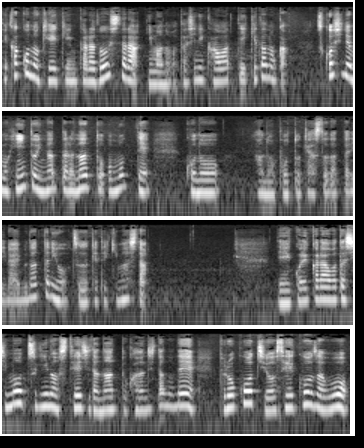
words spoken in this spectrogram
で過去の経験からどうしたら今の私に変わっていけたのか少しでもヒントになったらなと思ってこのあのポッドキャストだったりライブだったりを続けてきました。でこれから私も次のステージだなと感じたのでプロコーチ養成講座を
